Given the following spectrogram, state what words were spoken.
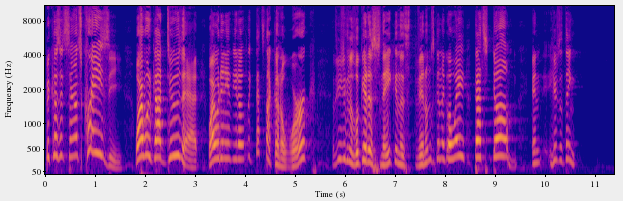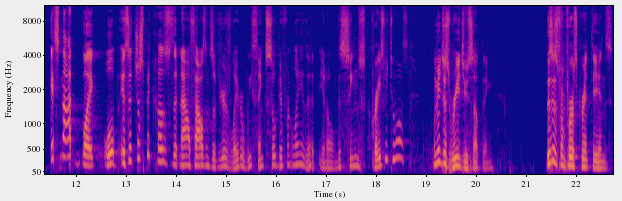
because it sounds crazy. Why would God do that? Why would any, you know, like, that's not going to work. You just going to look at a snake and the venom's going to go away? That's dumb. And here's the thing it's not like, well, is it just because that now, thousands of years later, we think so differently that, you know, this seems crazy to us? Let me just read you something. This is from 1 Corinthians,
